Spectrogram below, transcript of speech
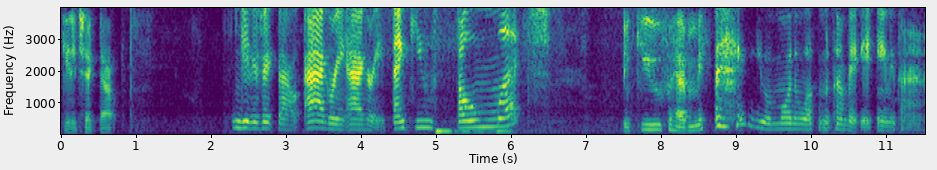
get it checked out. Get it checked out. I agree. I agree. Thank you so much. Thank you for having me. you are more than welcome to come back at any time.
